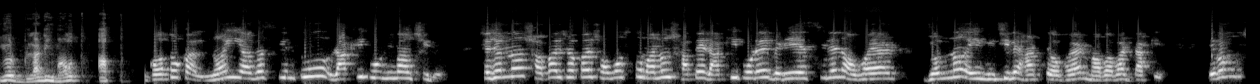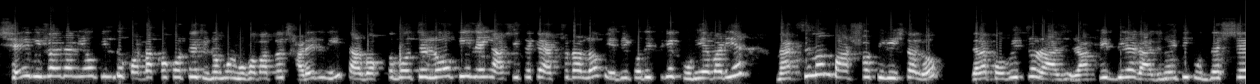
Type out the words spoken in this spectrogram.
your bloody mouth up গতকাল নয়ই আগস্ট কিন্তু রাখি পূর্ণিমাও ছিল। সেজন্য সকাল সকাল সমস্ত মানুষ হাতে রাখি পরে বেরিয়ে এসেছিলেন অভয়ার জন্য এই মিছিলে হাঁটতে অভয়ার মা বাবার ডাকে। এবং সেই বিষয়টা নিয়েও কিন্তু কটাক্ষ করতে তৃণমূল মুখপাত্র ছাড়েননি। তার বক্তব্য হচ্ছে, লোকই নেই, আশি থেকে একশোটা লোক, এদিক ওদিক থেকে কুড়িয়ে বাড়িয়ে ম্যাক্সিমাম পাঁচশো তিরিশটা লোক। যারা পবিত্র রাখির দিনে রাজনৈতিক উদ্দেশ্যে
